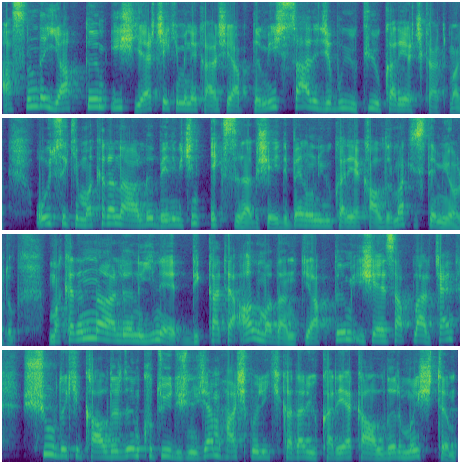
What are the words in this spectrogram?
Aslında yaptığım iş, yer çekimine karşı yaptığım iş sadece bu yükü yukarıya çıkartmak. Oysa ki makaranın ağırlığı benim için ekstra bir şeydi. Ben onu yukarıya kaldırmak istemiyordum. Makaranın ağırlığını yine dikkate almadan yaptığım işi hesaplarken şuradaki kaldırdığım kutuyu düşüneceğim. H bölü 2 kadar yukarıya kaldırmıştım.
